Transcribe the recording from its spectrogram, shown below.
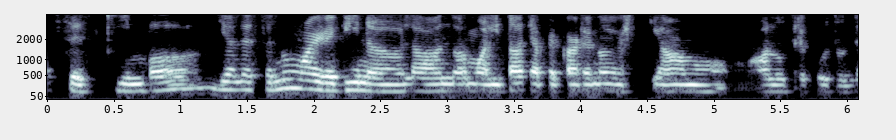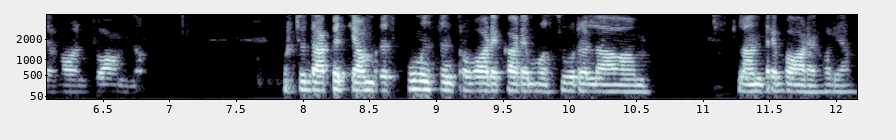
se schimbă, ele să nu mai revină la normalitatea pe care noi o știam anul trecut, undeva în toamnă. Nu știu dacă ți-am răspuns într-o oarecare măsură la, la întrebare, Horia.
